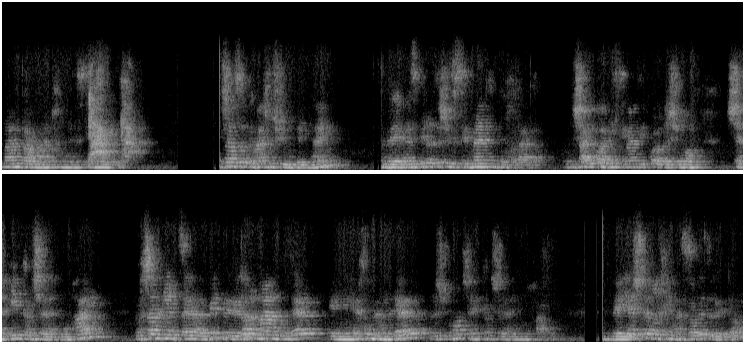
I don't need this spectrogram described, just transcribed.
מה המטרה אנחנו מנסים להגיד. אפשר לעשות גם משהו שהוא ביניים, ולהסביר איזשהו סגמנט מתוך. למשל, פה אני סימנתי את כל הרשומות שהאינקאם שלהם הוא היי, ועכשיו אני ארצה להבין בגדול מה המודל, איך הוא ממדל רשומות שהאינקאם שלהם הוא היי. ויש דרכים לעשות את זה בגדול,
